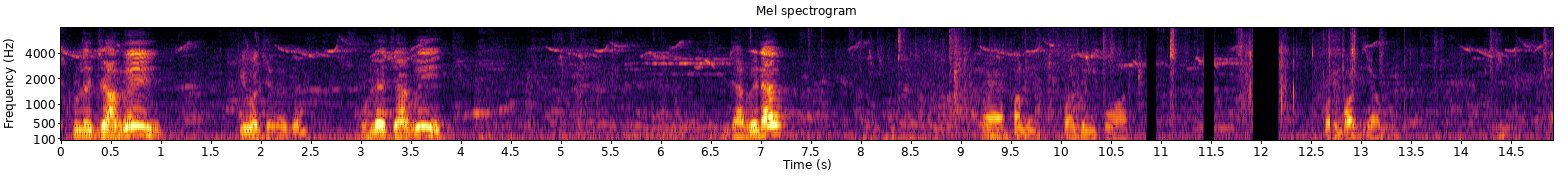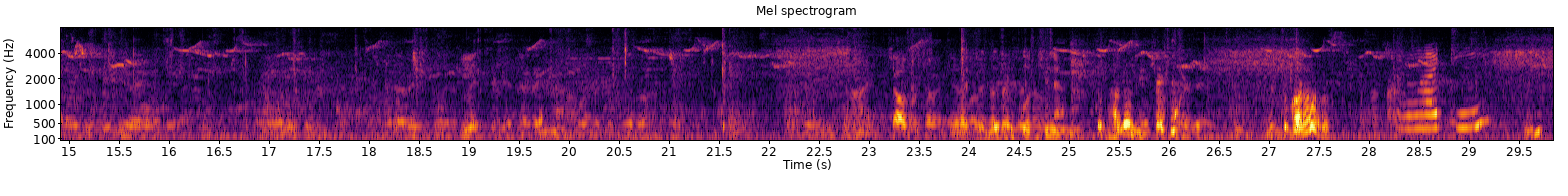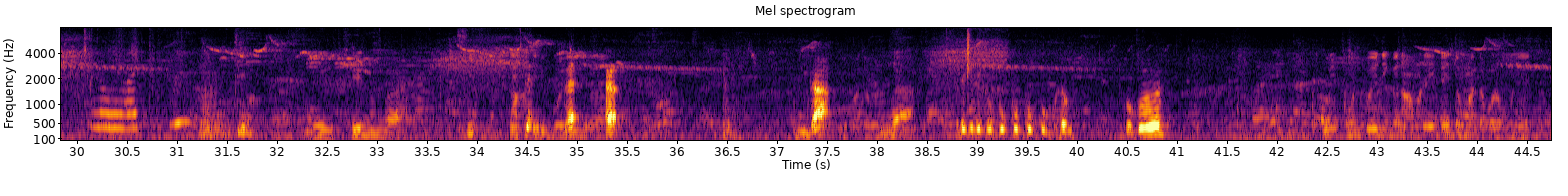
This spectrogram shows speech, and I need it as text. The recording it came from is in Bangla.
স্কুলে যাবি? কি বলছে দাদা? স্কুলে যাবি? যাবি না? তো এখন কদিন পর? কদিন পর যাব। বলে করছি না আমি। তো ভালো নেই তাই না? একটু করো। ওই ছি নোংরা গা নোংরা দেখি দেখি কুকু কুকু কুকুর তুমি ফোন করিনি কেন আমার এটাই তো মাথা গরম হয়ে যাচ্ছে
